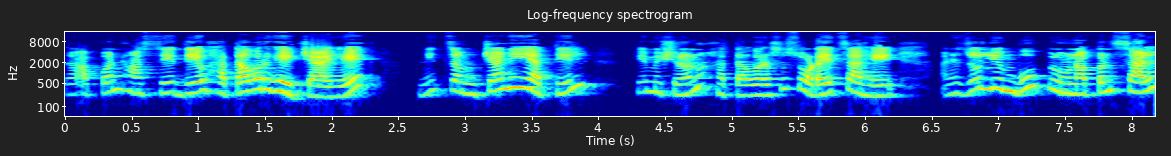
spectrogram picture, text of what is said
तर आपण असे देव हातावर घ्यायचे आहेत आणि चमच्याने यातील हे मिश्रण हातावर असं सोडायचं आहे. आणि जो लिंबू पिळून आपण साल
